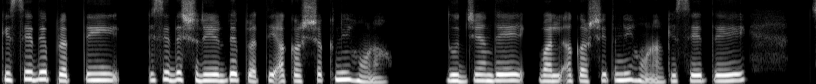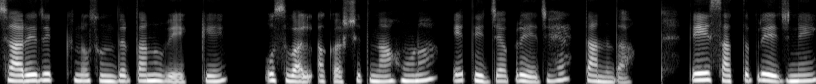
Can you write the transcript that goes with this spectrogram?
ਕਿਸੇ ਦੇ ਪ੍ਰਤੀ, ਕਿਸੇ ਦੇ ਸਰੀਰ ਦੇ ਪ੍ਰਤੀ ਆਕਰਸ਼ਕ ਨਹੀਂ ਹੋਣਾ। ਦੂਜਿਆਂ ਦੇ ਵੱਲ ਆਕਰਸ਼ਿਤ ਨਹੀਂ ਹੋਣਾ, ਕਿਸੇ ਦੇ ਸਰੀਰਕ ਨੂੰ ਸੁੰਦਰਤਾ ਨੂੰ ਵੇਖ ਕੇ ਉਸ ਵੱਲ ਆਕਰਸ਼ਿਤ ਨਾ ਹੋਣਾ, ਇਹ ਤੀਜਾ ਪ੍ਰੇਜ ਹੈ ਤਨ ਦਾ। ਤੇ ਇਹ ਸੱਤ ਪ੍ਰੇਜ ਨੇ,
